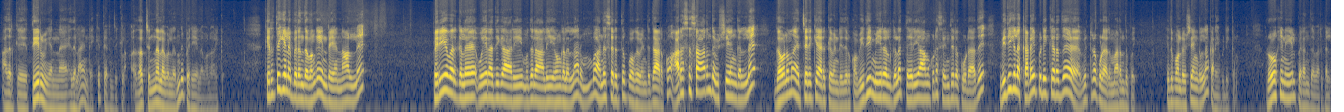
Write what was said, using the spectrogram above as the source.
அதற்கு தீர்வு என்ன? இதெல்லாம் இன்றைக்கு தெரிஞ்சுக்கலாம். அதாவது சின்ன லெவல்லேருந்து பெரிய லெவல் வரைக்கும். கிருத்திகையில் பிறந்தவங்க இன்றைய நாளில் பெரியவர்களை உயர் அதிகாரி முதலாளி இவங்களெல்லாம் ரொம்ப அனுசரித்து போக வேண்டியதாக இருக்கும். அரசு சார்ந்த விஷயங்களில் கவனமாக எச்சரிக்கையாக இருக்க வேண்டியது இருக்கும். விதி மீறல்களை தெரியாமல் கூட செஞ்சிடக்கூடாது. விதிகளை கடைபிடிக்கிறத விட்டுறக்கூடாது மறந்து போய். இது போன்ற விஷயங்கள்லாம் கடைபிடிக்கணும். ரோஹிணியில் பிறந்தவர்கள்.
